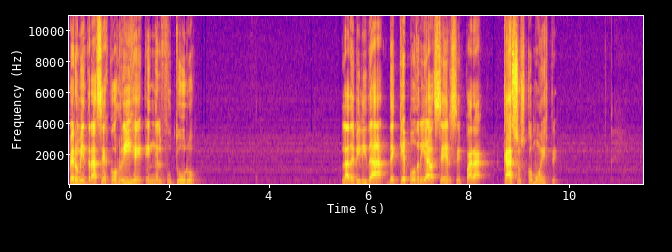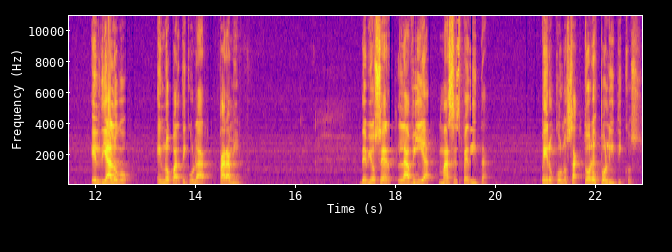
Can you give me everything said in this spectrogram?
Pero mientras se corrige en el futuro la debilidad de qué podría hacerse para casos como este, el diálogo en lo particular, para mí, debió ser la vía más expedita pero con los actores políticos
